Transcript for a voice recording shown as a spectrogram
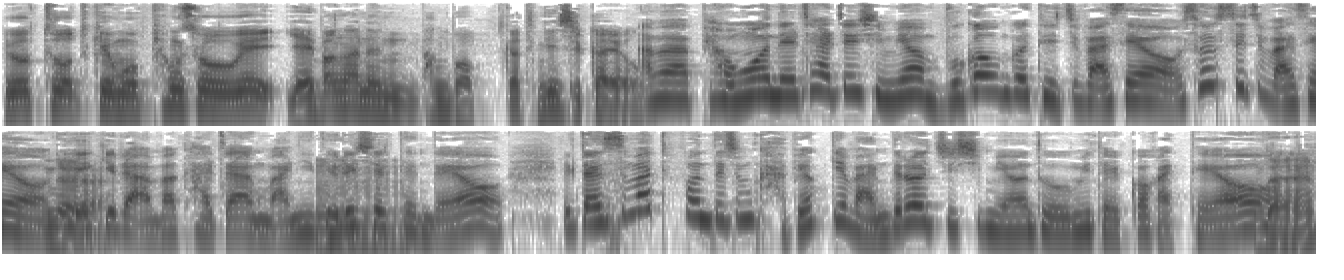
이것도 어떻게 뭐 평소에 예방하는 방법 같은 게 있을까요? 아마 병원을 찾으시면 무거운 거 들지 마세요. 손 쓰지 마세요. 네. 이 얘기를 아마 가장 많이 들으실 음. 텐데요. 일단 스마트폰도 좀 가볍게 만들어 주시면 도움이 될 것 같아요. 네.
